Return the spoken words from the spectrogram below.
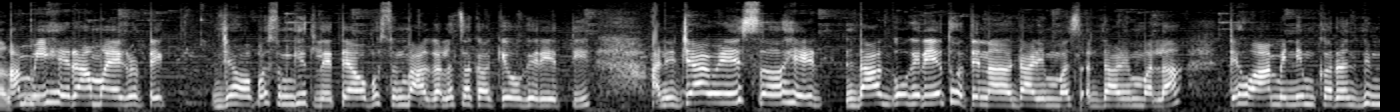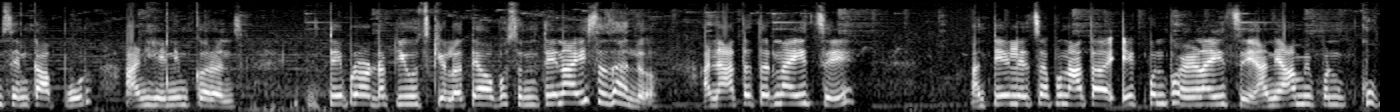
आम्ही हे रामा ॲग्रोटेक जेव्हापासून घेतले तेव्हापासून बागाला चकाकी वगैरे येते. आणि ज्या वेळेस अ, हे डाग वगैरे येत होते ना डाळिंबास डाळिंबाला तेव्हा आम्ही निमकरंज भीमसेन कापूर आणि हे निमकरंज ते प्रॉडक्ट यूज केलं तेव्हापासून ते नाहीचं झालं. आणि आता तर नाहीच आहे. आणि तेलाचं पण आता एक पण फळ नाहीच आहे. आणि आम्ही पण खूप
